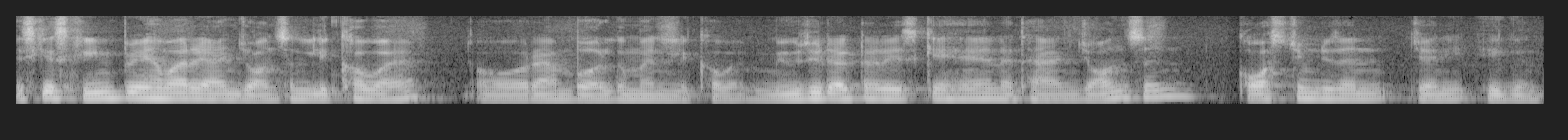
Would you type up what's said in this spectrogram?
इसके स्क्रीन पे हमारे रैन जॉनसन लिखा हुआ है और रैम बर्गमैन लिखा हुआ है। म्यूज़िक डायरेक्टर इसके हैं Nathan Johnson costume design Jenny Eagan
